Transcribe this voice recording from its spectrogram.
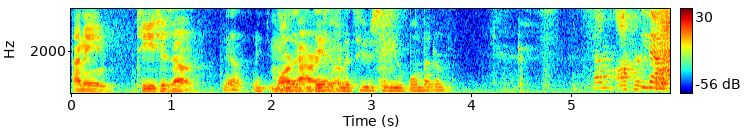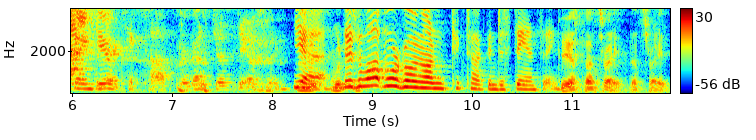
I mean, to each his own. Yeah. Would More you like power to to dance in them. a two city one bedroom? Some offer No, facts thank in you. their TikToks. They're not just dancing. Yeah, what- there's a lot more going on TikTok than just dancing. Yes, that's right. That's right.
